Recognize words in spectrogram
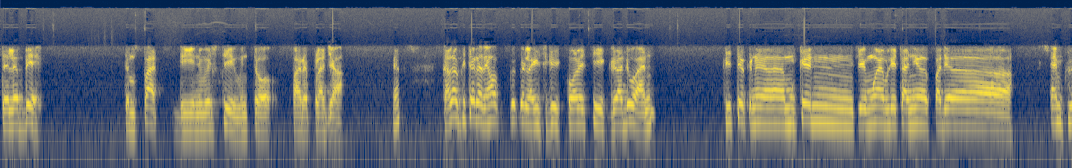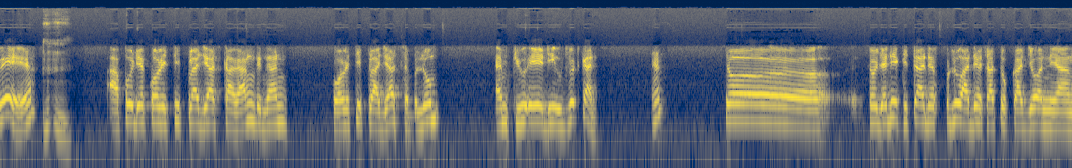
terlebih tempat di universiti untuk para pelajar kalau kita dah tengok lagi segi kualiti graduan kita kena mungkin Cik Muai boleh tanya kepada MQA ya. apa dia kualiti pelajar sekarang dengan kualiti pelajar sebelum MQA diwujudkan ya? so so jadi kita ada perlu ada satu kajuan yang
